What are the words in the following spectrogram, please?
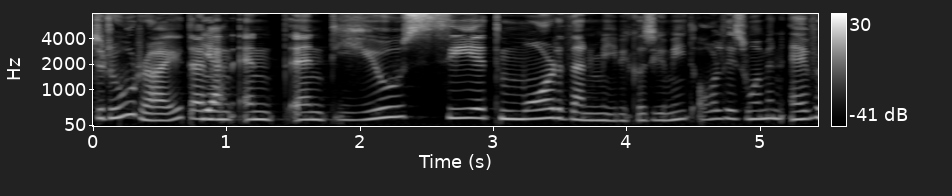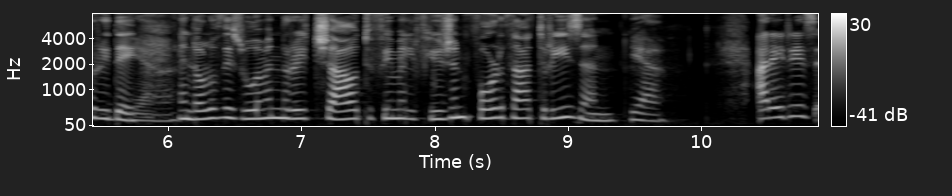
true, right? I Yeah. mean, and and you see it more than me because you meet all these women every day, Yeah. and all of these women reach out to female fusion for that reason. Yeah. And it is,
